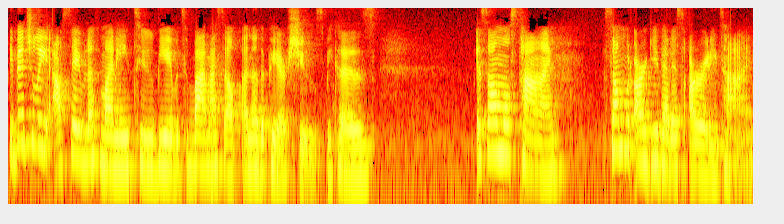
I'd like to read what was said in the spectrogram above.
eventually I'll save enough money to be able to buy myself another pair of shoes because it's almost time some would argue that it's already time.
